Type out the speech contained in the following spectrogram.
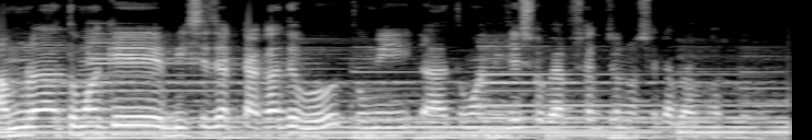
আমরা তোমাকে বিশ টাকা দেবো। তুমি তোমার নিজস্ব ব্যবসার জন্য সেটা ব্যবহার করো।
